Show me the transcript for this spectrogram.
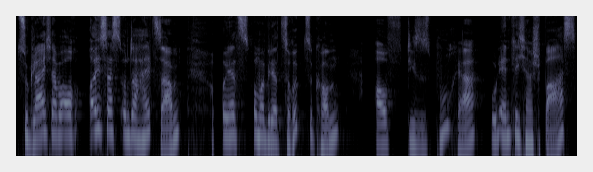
zugleich aber auch äußerst unterhaltsam. Und jetzt um mal wieder zurückzukommen auf dieses Buch, ja, unendlicher Spaß.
